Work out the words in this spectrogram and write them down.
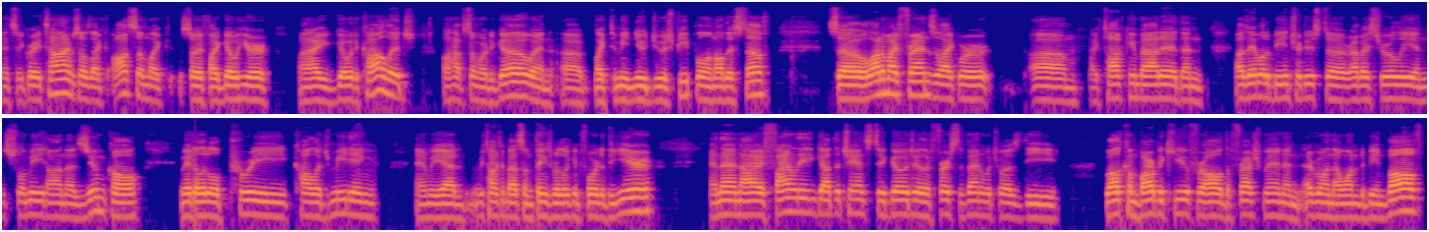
and it's a great time. So I was like, awesome. Like, so if I go here when I go to college, I'll have somewhere to go and uh, like to meet new Jewish people and all this stuff. So a lot of my friends like were um, like talking about it. Then I was able to be introduced to Rabbi Sruli and Shlomit on a Zoom call. We had a little pre-college meeting, and we had we talked about some things we're looking forward to the year. And then I finally got the chance to go to the first event, which was the welcome barbecue for all the freshmen and everyone that wanted to be involved.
